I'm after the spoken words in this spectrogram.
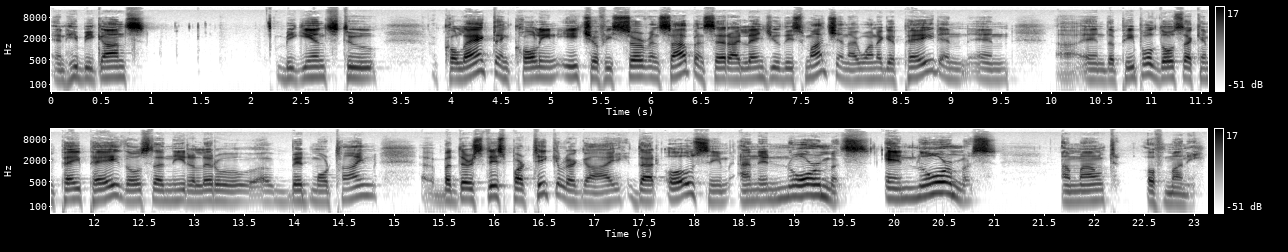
And he begins, begins to collect and calling each of his servants up and said, I lend you this much and I want to get paid. And, and, uh, and the people, those that can pay, pay. Those that need a little bit more time. Uh, but there's this particular guy that owes him an enormous, enormous amount of money.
